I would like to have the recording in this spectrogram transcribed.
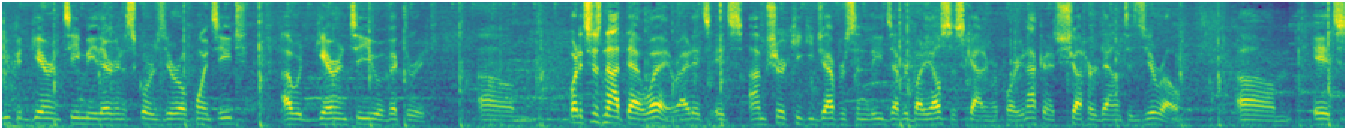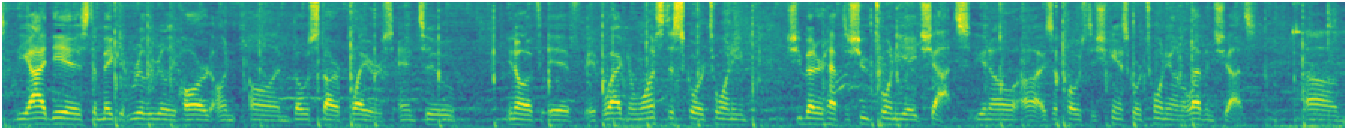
you could guarantee me they're going to score zero points each, I would guarantee you a victory. Um, but it's just not that way, right? It's it's. I'm sure Kiki Jefferson leads everybody else's scouting report. You're not going to shut her down to zero. Um, it's the idea is to make it really, really hard on on those star players, and to, you know, if if, if Wagner wants to score 20, she better have to shoot 28 shots, you know, uh, as opposed to she can't score 20 on 11 shots. Um,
